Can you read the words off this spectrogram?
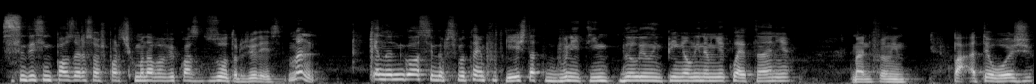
65 paus era só os partes que mandava ver quase dos outros. Eu disse, mano, que anda negócio, ainda por cima está em português, está tudo bonitinho, tudo ali limpinho ali na minha coletânea. Mano, foi lindo. Pá, até hoje,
